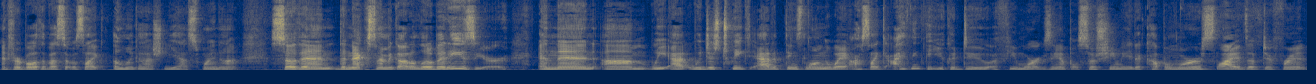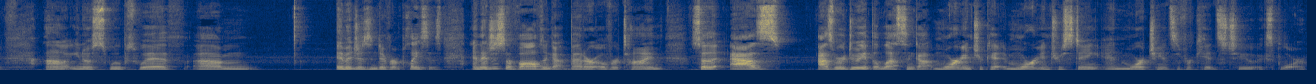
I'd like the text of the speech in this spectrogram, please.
and for both of us, it was like, oh my gosh, yes, why not? So then the next time it got a little bit easier, and then um, we add, we just tweaked, added things along the way. I was like, I think that you could do a few more examples. So she made a couple more slides of different, uh, you know, swoops with um, images in different places. And it just evolved and got better over time. So that as as we were doing it, the lesson got more intricate and more interesting and more chances for kids to explore.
